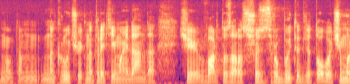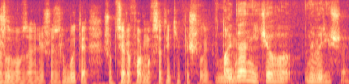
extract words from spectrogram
ну там накручують на третій майдан. Да? Чи варто зараз щось зробити для того, чи можливо взагалі щось зробити, щоб ці реформи все-таки пішли? в тому? Майдан нічого не вирішує.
